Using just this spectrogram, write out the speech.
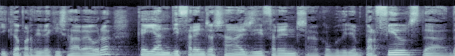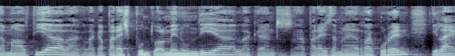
i que a partir d'aquí s'ha de veure que hi ha diferents escenaris, diferents, uh, com diríem, perfils de, de malaltia, la, la que apareix puntualment un dia, la que ens apareix de manera recurrent i la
